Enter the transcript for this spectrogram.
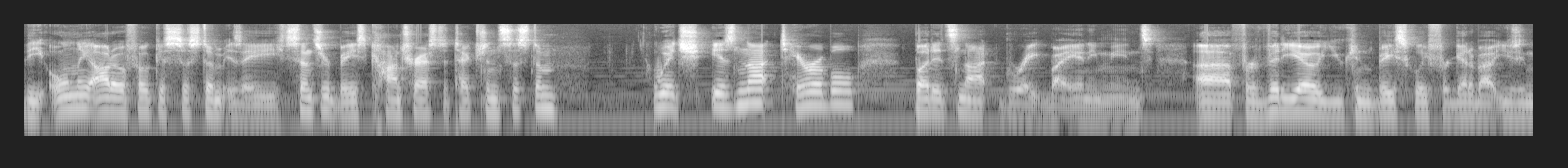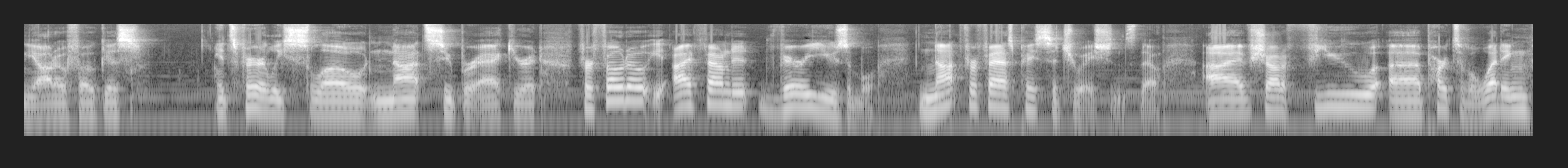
the only autofocus system is a sensor-based contrast detection system, which is not terrible, but it's not great by any means. Uh, for video, you can basically forget about using the autofocus it's fairly slow, not super accurate. For photo, I found it very usable. Not for fast-paced situations, though. I've shot a few uh, parts of a wedding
